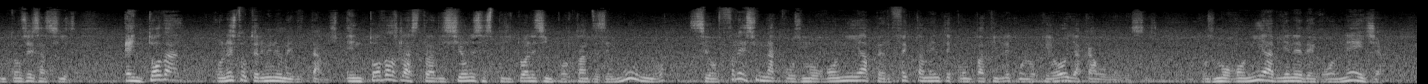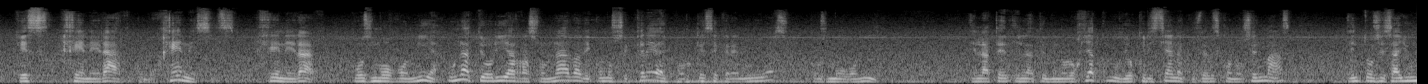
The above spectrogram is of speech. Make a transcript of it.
Entonces así es. En toda, con esto termino y meditamos. En todas las tradiciones espirituales importantes del mundo se ofrece una cosmogonía perfectamente compatible con lo que hoy acabo de decir. Cosmogonía viene de goneya, que es generar, como génesis, generar. Cosmogonía, una teoría razonada de cómo se crea y por qué se crea el universo. Cosmogonía. En la, te- en la terminología judeocristiana que ustedes conocen más, entonces hay un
